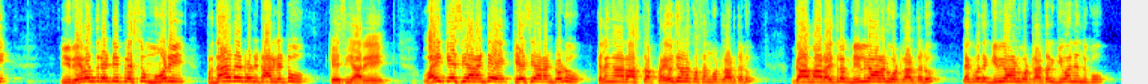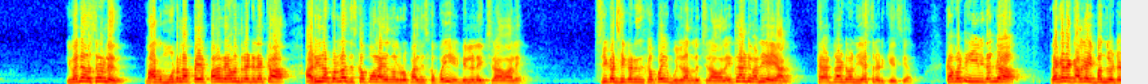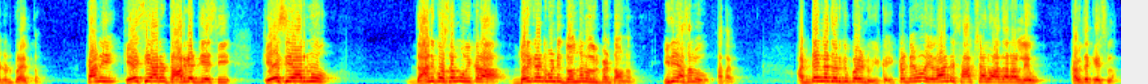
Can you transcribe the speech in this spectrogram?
ఈ రేవంత్ రెడ్డి ప్లస్ మోడీ ప్రధానమైనటువంటి టార్గెట్ కేసీఆరే. వై కేసీఆర్ అంటే కేసీఆర్ అంటోడు తెలంగాణ రాష్ట్ర ప్రయోజనాల కోసం కొట్లాడతాడు. గా మా రైతులకు నీళ్ళు కావాలని కొట్లాడతాడు లేకపోతే గివి కావాలని కొట్లాడతాడు. గివాన్ని ఎందుకు? ఇవన్నీ అవసరం లేదు. మాకు మూటలు అప్ప చెప్పాలి రేవంత్ రెడ్డి లెక్క అడిగినప్పుడల్లా తీసుకుపోవాలి. ఐదు వందల రూపాయలు తీసుకుపోయి ఢిల్లీలో ఇచ్చి రావాలి. సీకట్ సీకట్ తీసుకుపోయి గుజరాత్లో ఇచ్చి రావాలి. ఇట్లాంటివన్నీ చేయాలి. కానీ అట్లాంటివన్నీ చేస్తున్నాడు కేసీఆర్. కాబట్టి ఈ విధంగా రకరకాలుగా ఇబ్బందులు పెట్టేటువంటి ప్రయత్నం. కానీ కేసీఆర్ టార్గెట్ చేసి కేసీఆర్ను దానికోసము ఇక్కడ దొరికినటువంటి దొంగను వదిలిపెడతా ఉన్నారు. ఇది అసలు కథ. అడ్డంగా దొరికిపోయిండు. ఇక ఇక్కడనేమో ఎలాంటి సాక్ష్యాలు ఆధారాలు లేవు. కవిత కేసులో.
